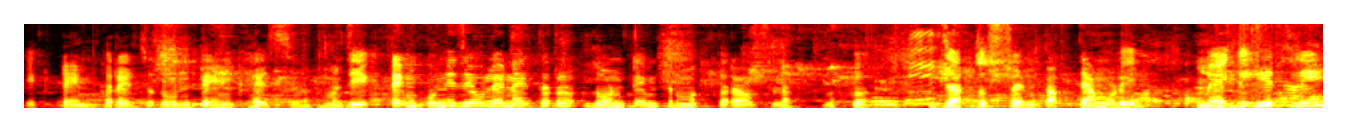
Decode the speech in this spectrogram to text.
एक टाईम करायचं दोन टाईम खायचं. म्हणजे एक टाईम कोणी जेवले नाही तर दोन टाईम तर मग करावंच लागतं क- जातो स्वयंपाक. त्यामुळे मॅगी घेतली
